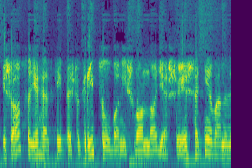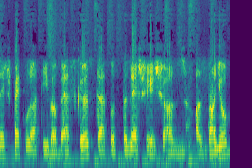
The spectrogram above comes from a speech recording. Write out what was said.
És az, hogy ehhez képest a kriptóban is van nagy esés, hát nyilván ez egy spekulatívabb eszköz, tehát ott az esés az, az nagyobb,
